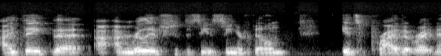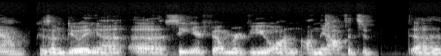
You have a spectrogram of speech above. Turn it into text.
I think that I, am really interested to see his senior film. It's private right now because I'm doing a, a, senior film review on on the offensive uh,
